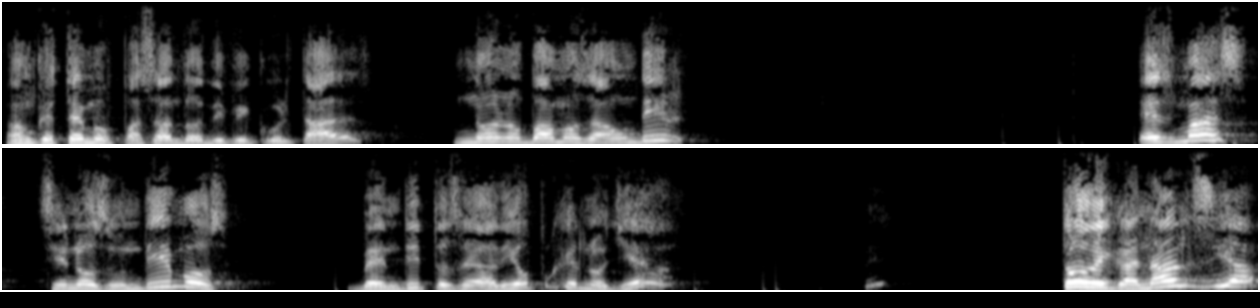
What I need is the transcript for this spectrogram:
Aunque estemos pasando dificultades, no nos vamos a hundir. Es más, si nos hundimos, bendito sea Dios porque nos lleva. Toda ganancia.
